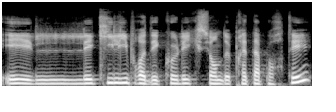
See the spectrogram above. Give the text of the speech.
et l'équilibre des collections de prêt-à-porter.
